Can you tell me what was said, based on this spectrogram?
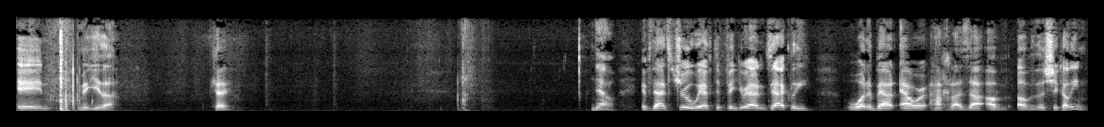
in Megillah. Okay. Now, if that's true, we have to figure out exactly what about our hachraza of, of the shikalim.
